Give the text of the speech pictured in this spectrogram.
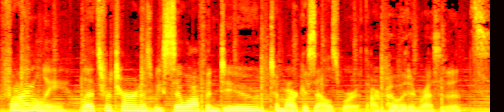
Finally, let's return as we so often do to Marcus Ellsworth, our poet in residence.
